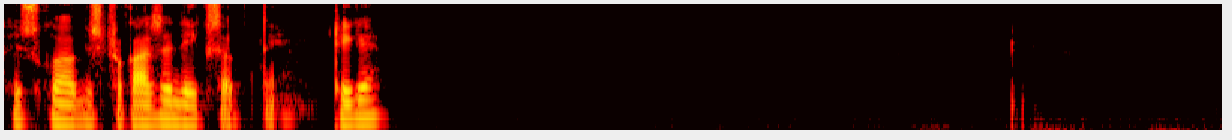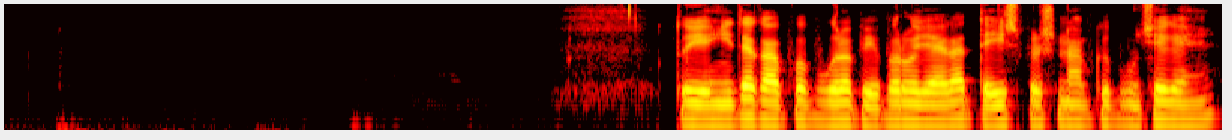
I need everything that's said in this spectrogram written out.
तो इसको आप इस प्रकार से देख सकते हैं, ठीक है? तो यहीं तक आपका पूरा पेपर हो जाएगा, तेईस प्रश्न आपके पूछे गए हैं।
